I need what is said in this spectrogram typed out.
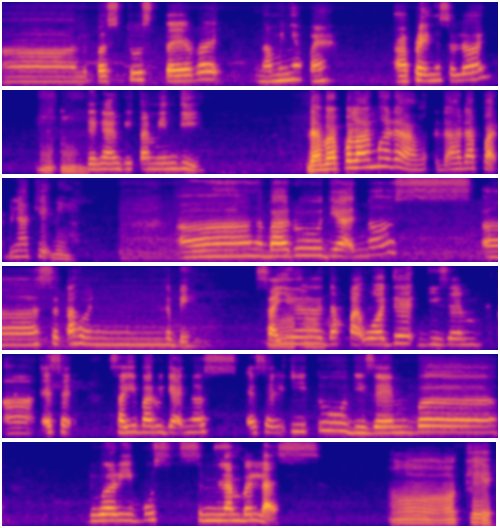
uh, lepas tu steroid, namanya apa eh? Uh, prednisolone Mm-mm. dengan vitamin D. Dah berapa lama dah dah dapat penyakit ni? Uh, baru diagnos uh, setahun lebih. Saya uh-huh. dapat warded Disember uh, S- saya baru diagnos SLE tu Disember 2019. Oh, okay.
